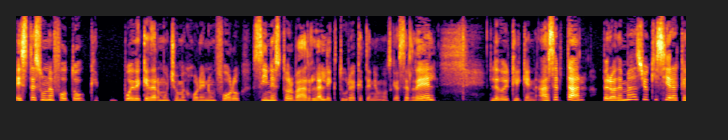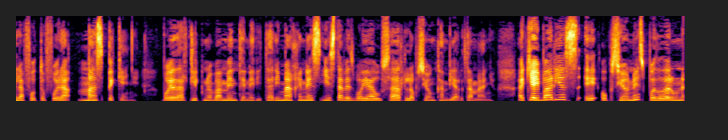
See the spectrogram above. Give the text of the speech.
Esta es una foto que puede quedar mucho mejor en un foro sin estorbar la lectura que tenemos que hacer de él. Le doy clic en aceptar, pero además yo quisiera que la foto fuera más pequeña. Voy a dar clic nuevamente en editar imágenes y esta vez voy a usar la opción cambiar tamaño. Aquí hay varias eh, opciones, puedo dar un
